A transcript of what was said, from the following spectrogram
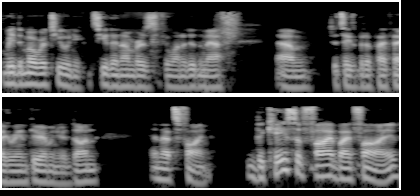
read them over to you and you can see the numbers if you want to do the math. Um, just takes a bit of Pythagorean theorem and you're done. And that's fine. The case of five by five,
